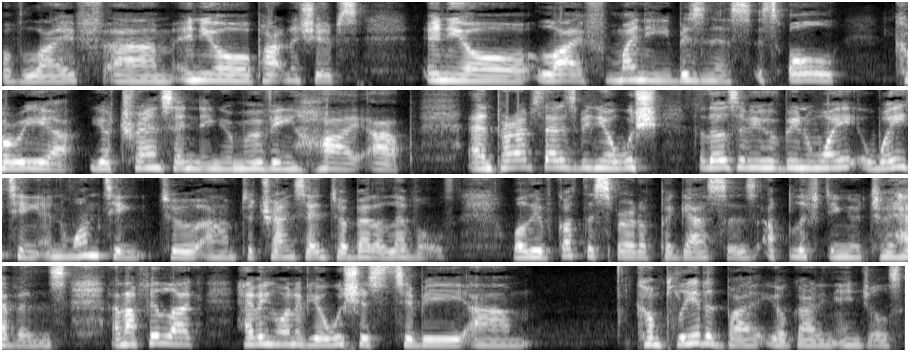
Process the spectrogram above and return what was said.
of life um, in your partnerships, in your life, money, business. It's all career. You're transcending, you're moving high up. And perhaps that has been your wish for those of you who've been wait, waiting and wanting to, um, to transcend to a better level. Well, you've got the spirit of Pegasus uplifting you to heavens. And I feel like having one of your wishes to be, um, completed by your guardian angels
